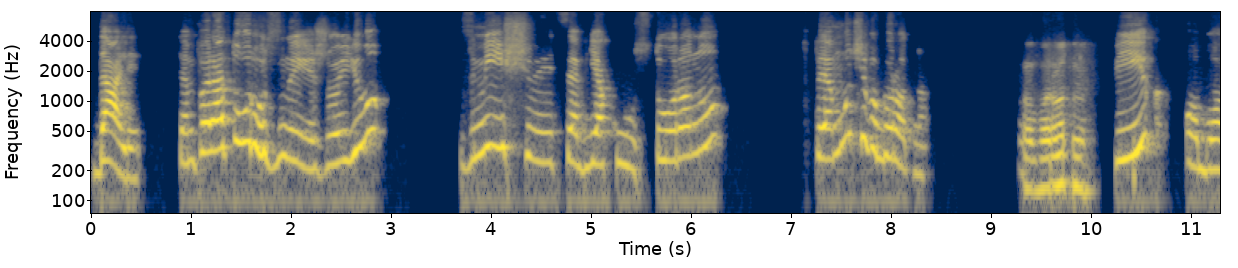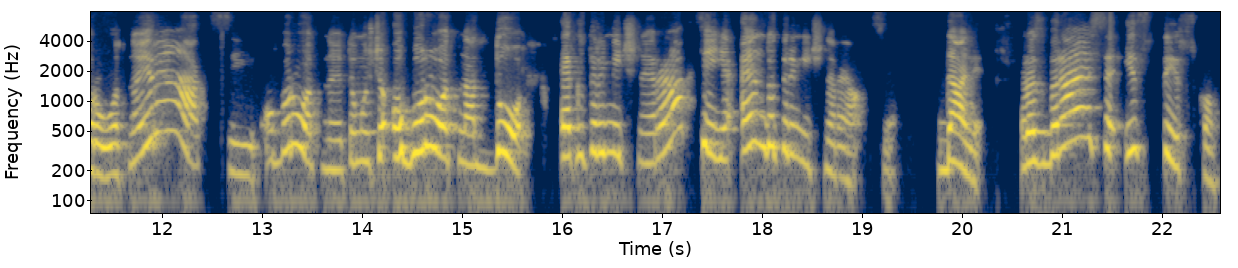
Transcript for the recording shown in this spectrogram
Далі. Температуру знижую. Зміщується в яку сторону? В пряму чи в оборотну? Оборотно. бік оборотної реакції. Оборотної, тому що оборотна до екзотермічної реакції є ендотермічна реакція. Далі розбираюся із тиском.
